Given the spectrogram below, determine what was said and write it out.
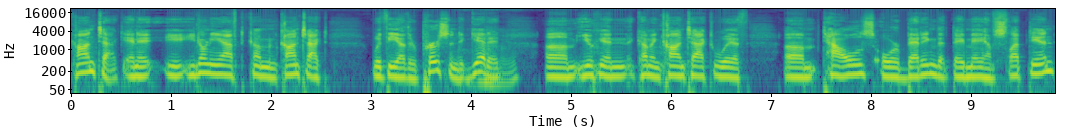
contact, and it, you don't even have to come in contact with the other person to get mm-hmm. it. Um, you can come in contact with um, towels or bedding that they may have slept in.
